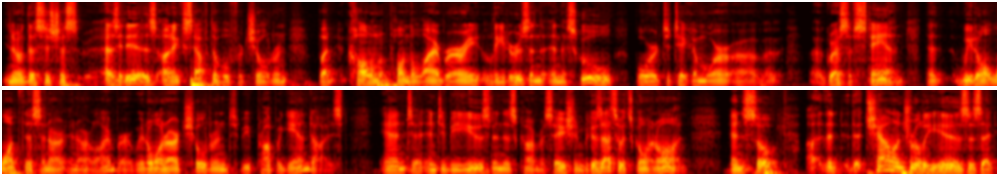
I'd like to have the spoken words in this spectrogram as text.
you know, this is just as it is unacceptable for children. But calling upon the library leaders and, and the school board to take a more uh, aggressive stand that we don't want this in our in our library. We don't want our children to be propagandized and and to be used in this conversation because that's what's going on. And so uh, the, the challenge really is is that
